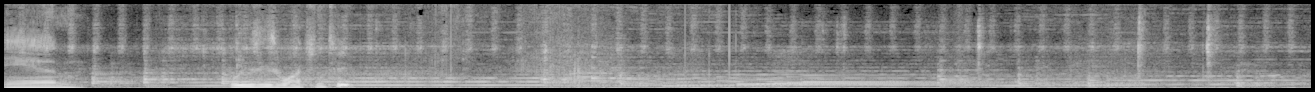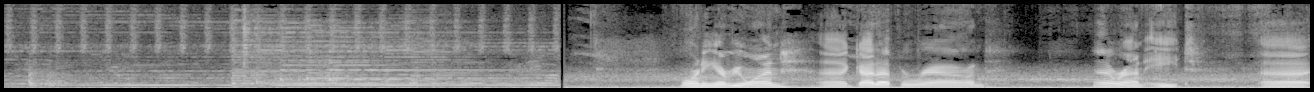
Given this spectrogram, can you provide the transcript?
and Bluesy's watching too. Morning, everyone. Uh, got up around eh, around eight uh,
